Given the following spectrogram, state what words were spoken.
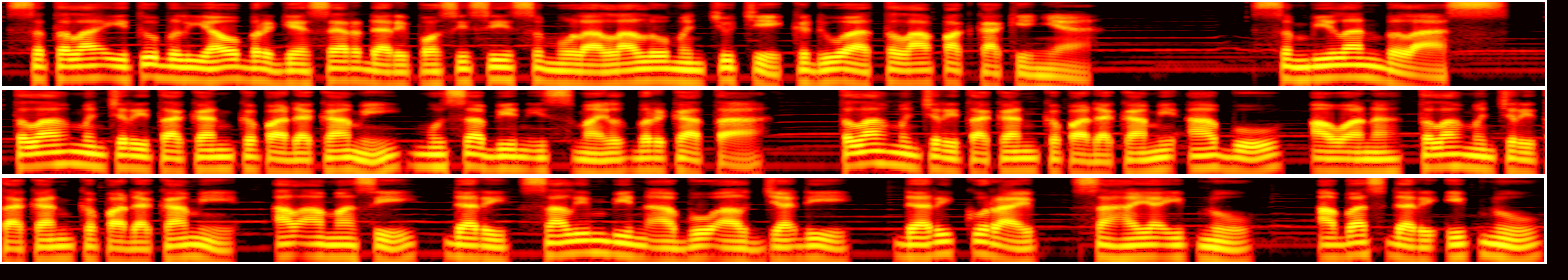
Setelah itu beliau bergeser dari posisi semula lalu mencuci kedua telapak kakinya. 19. Telah menceritakan kepada kami, Musa bin Ismail berkata, telah menceritakan kepada kami Abu, Awanah telah menceritakan kepada kami, Al-Amasi, dari Salim bin Abu Al-Jadi, dari Quraib, Sahaya Ibnu, Abbas dari Ibnu,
